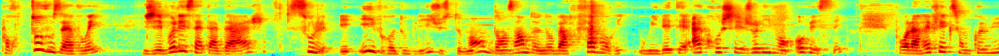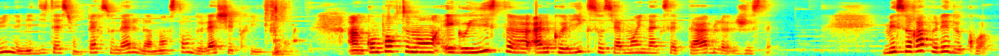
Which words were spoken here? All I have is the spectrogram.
Pour tout vous avouer, j'ai volé cet adage, saoul et ivre d'oubli justement, dans un de nos bars favoris où il était accroché joliment au WC pour la réflexion commune et méditation personnelle d'un instant de lâcher prise. Un comportement égoïste, alcoolique, socialement inacceptable, je sais. Mais se rappeler de quoi?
